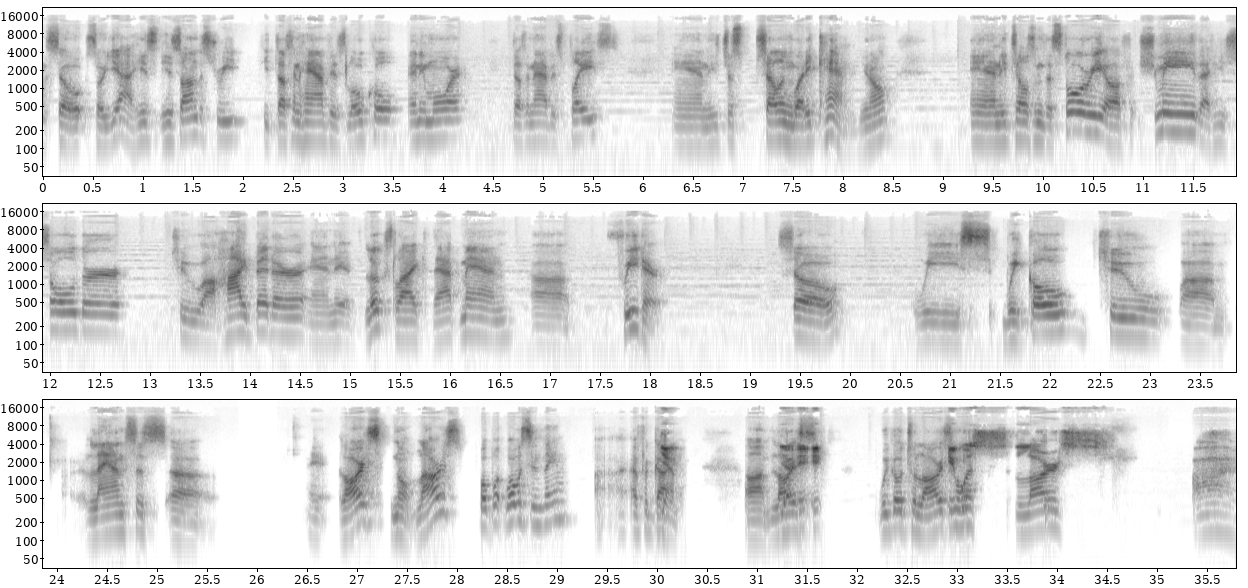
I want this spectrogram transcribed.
so so yeah, he's he's on the street. He doesn't have his local anymore. He doesn't have his place, and he's just selling what he can, you know. And he tells him the story of Shmi that he sold her to a high bidder, and it looks like that man uh, freed her. So we we go to um, Lance's uh, eh, Lars. No, Lars. What, what what was his name? I, I forgot. Yeah. Um, Yeah, Lars. it, it- we go to Lars. it was Lars. Ah,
